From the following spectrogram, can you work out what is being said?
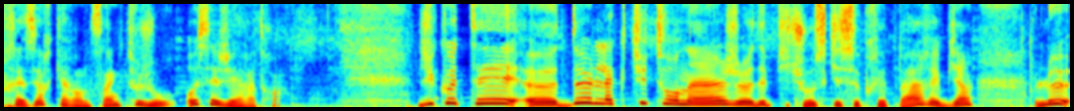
13h45, toujours au CGR 3. Du côté de l'actu tournage, des petites choses qui se préparent, eh le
